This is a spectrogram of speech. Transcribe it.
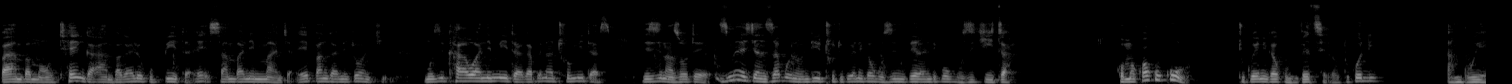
Payamba mauthenga ayamba kale kupita e sambani m'manja e pangani chonchi. Muzikhala 1 mita kapena 2 meters ndi zina zotero zimene zija ndithu tikuyeneka kuzimvera ndipo kuzichita koma kwakukulu tikuyeneka kumvetsera kuti kodi ambuye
